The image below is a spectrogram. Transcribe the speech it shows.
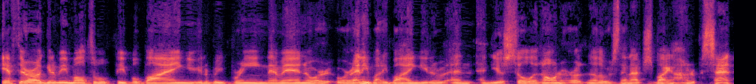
If there are going to be multiple people buying, you're going to be bringing them in or, or anybody buying, you know, and, and you're still an owner. In other words, they're not just buying 100%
